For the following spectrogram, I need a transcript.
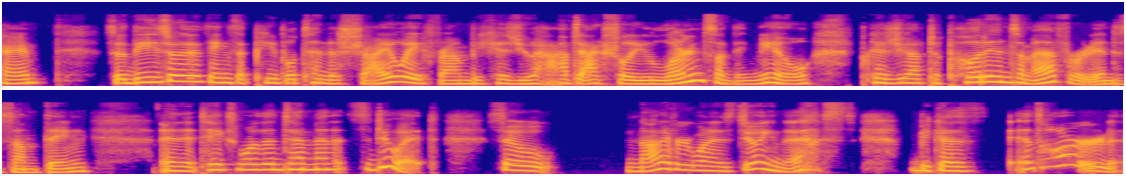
Okay. So these are the things that people tend to shy away from because you have to actually learn something new, because you have to put in some effort into something and it takes more than 10 minutes to do it. So not everyone is doing this because it's hard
